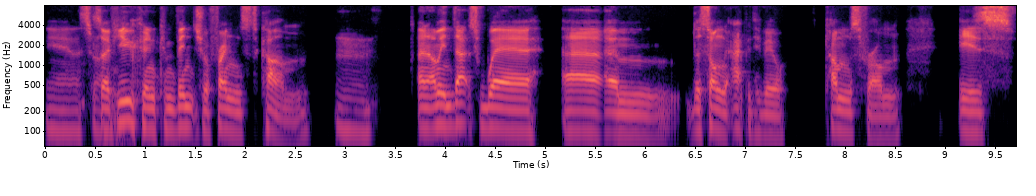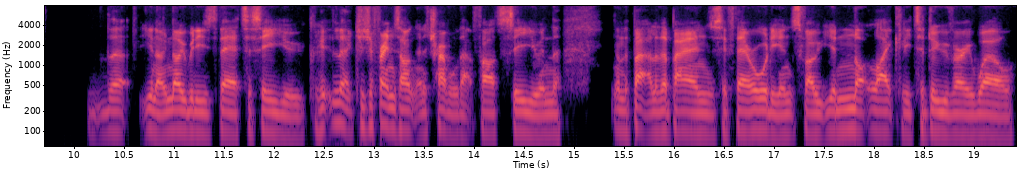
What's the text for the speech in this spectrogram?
Yeah, that's right. So if you can convince your friends to come, Mm. and I mean that's where um, the song Apathyville comes from, is that you know nobody's there to see you because your friends aren't going to travel that far to see you, and the and the battle of the bands, if their audience vote, you're not likely to do very well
